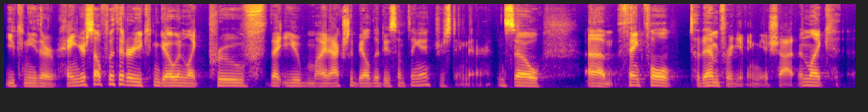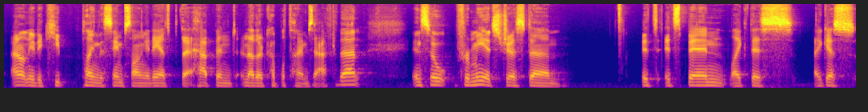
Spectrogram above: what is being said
you can either hang yourself with it or you can go and like prove that you might actually be able to do something interesting there. And so um, thankful to them for giving me a shot. And like, I don't need to keep playing the same song and dance, but that happened another couple times after that. And so for me, it's just, um, it's, it's been like this, I guess,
